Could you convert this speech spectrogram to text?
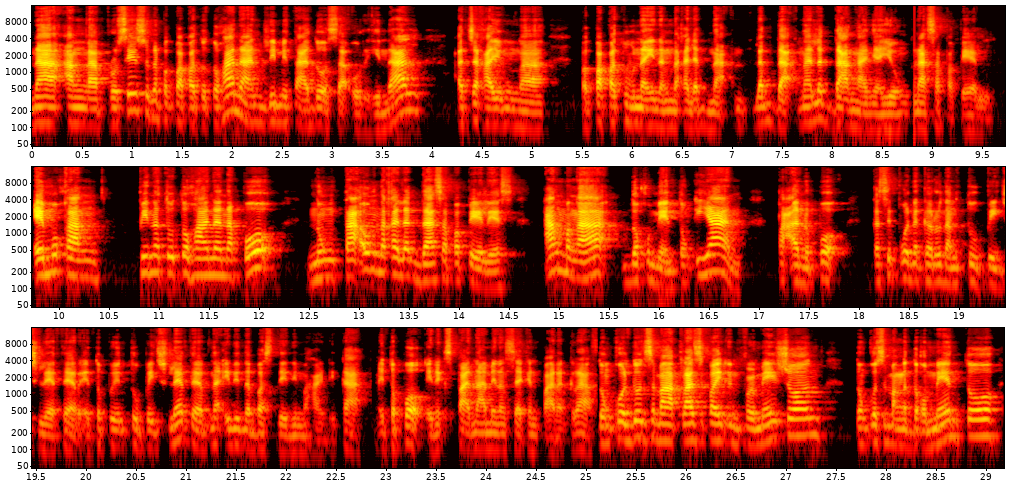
na ang ah, proseso ng pagpapatutuhanan limitado sa original at saka yung ah, pagpapatunay ng nakalagda lagda, na lagda niya yung nasa papel. Eh mukhang pinatutuhanan na po nung taong nakalagda sa papeles ang mga dokumentong iyan. Paano po? Kasi po nagkaroon ng two-page letter. Ito po yung two-page letter na ilinabas din ni Mahardika. Ito po, in-expand namin ang second paragraph. Tungkol doon sa mga classified information, tungkol sa mga dokumento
